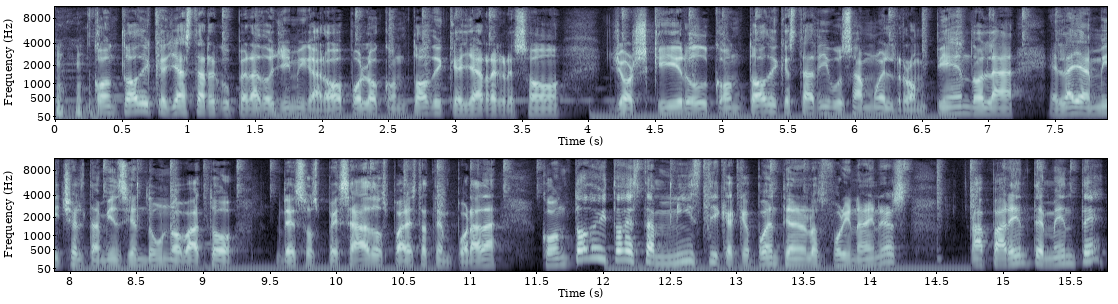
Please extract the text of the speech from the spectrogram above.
Con todo y que ya está recuperado Jimmy Garoppolo, con todo y que ya regresó George Kittle, con todo y que está Dibu Samuel rompiéndola, Elijah Mitchell también siendo un novato de esos pesados para esta temporada, con todo y toda esta mística que pueden tener los 49ers, aparentemente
